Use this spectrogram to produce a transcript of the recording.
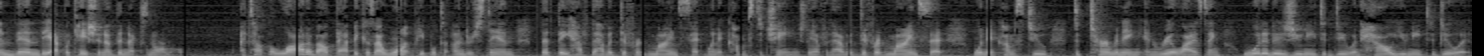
and then the application of the next normal. I talk a lot about that because I want people to understand that they have to have a different mindset when it comes to change. They have to have a different mindset when it comes to determining and realizing what it is you need to do and how you need to do it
